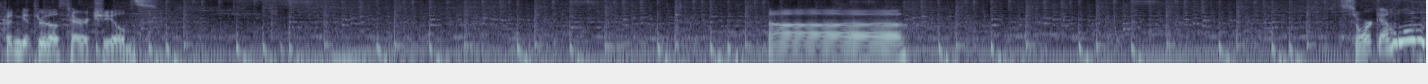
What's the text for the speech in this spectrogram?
Couldn't get through those Taric shields. Uh... Sorc Emblem?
